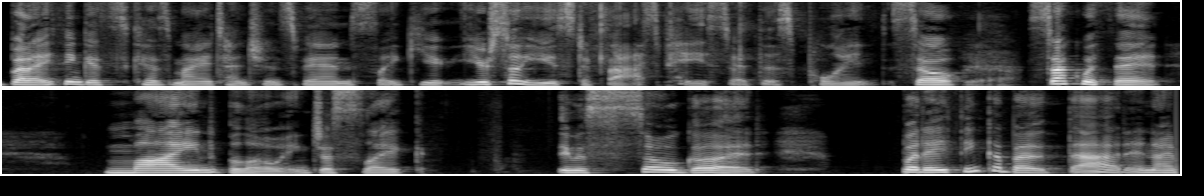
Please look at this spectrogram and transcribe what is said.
but I think it's because my attention span is like you, you're so used to fast paced at this point. So yeah stuck with it, mind blowing. Just like it was so good. but I think about that and I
